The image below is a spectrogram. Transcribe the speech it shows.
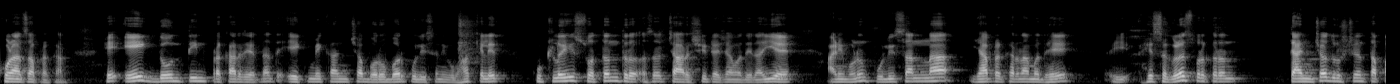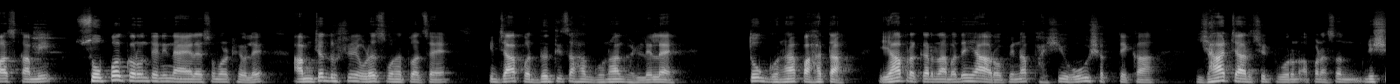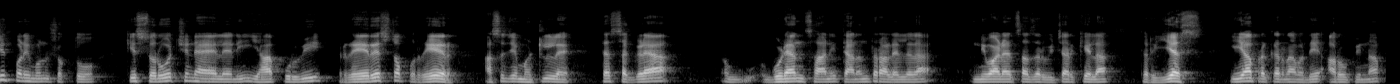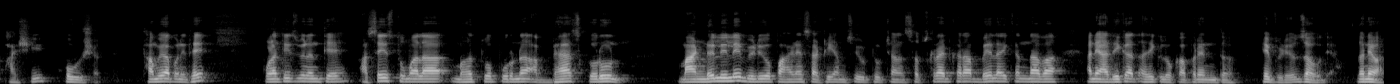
खुणाचा प्रकार. हे एक दोन तीन प्रकार जे आहेत ना ते एकमेकांच्या बरोबर पोलिसांनी उभा केलेत. कुठलंही स्वतंत्र असं चार्जशीट याच्यामध्ये नाही आहे आणि म्हणून पोलिसांना ह्या प्रकरणामध्ये हे सगळंच प्रकरण त्यांच्या दृष्टीने तपास कामी सोपं करून त्यांनी न्यायालयासमोर ठेवलं आहे आमच्या दृष्टीने एवढंच महत्त्वाचं आहे की ज्या पद्धतीचा हा गुन्हा घडलेला आहे तो गुन्हा पाहता या प्रकरणामध्ये ह्या आरोपींना फाशी होऊ शकते का? ह्या चार्जशीटवरून आपण असं निश्चितपणे म्हणू शकतो की सर्वोच्च न्यायालयाने ह्यापूर्वी रेअरेस्ट ऑफ रेअर असं जे म्हटलेलं आहे त्या सगळ्या गु- गुन्ह्यांचा आणि त्यानंतर आलेल्या निवाड्याचा जर विचार केला तर येस या प्रकरणामध्ये आरोपींना फाशी होऊ शकते. थांबूया आपण इथे. पुन्हा तीच विनंती आहे? असेच तुम्हाला महत्त्वपूर्ण अभ्यास करून मांडलेले व्हिडिओ पाहण्यासाठी आमचं यूट्यूब चॅनल सबस्क्राईब करा बेल ऐकन दाबा आणि अधिकात अधिक लोकांपर्यंत हे व्हिडिओ जाऊ द्या. धन्यवाद.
